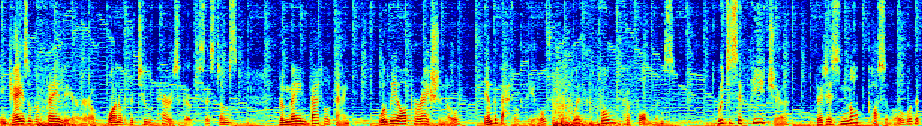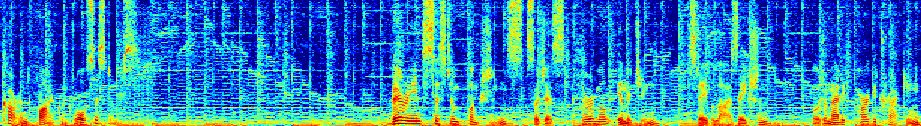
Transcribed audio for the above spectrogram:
in case of a failure of one of the two periscope systems, the main battle tank will be operational in the battlefield with full performance, which is a feature that is not possible with the current fire control systems. Variant system functions such as thermal imaging, stabilization, automatic target tracking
